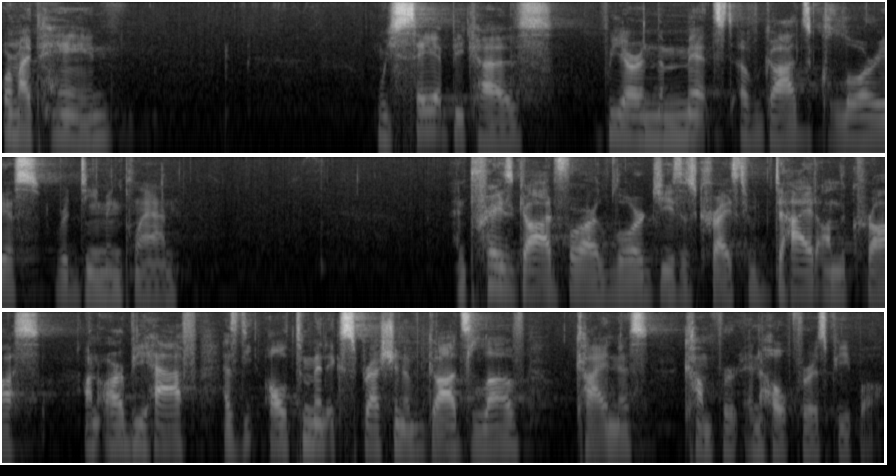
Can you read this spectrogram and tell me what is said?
or my pain, we say it because we are in the midst of God's glorious redeeming plan. And praise God for our Lord Jesus Christ, who died on the cross on our behalf as the ultimate expression of God's love, kindness, comfort, and hope for his people.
